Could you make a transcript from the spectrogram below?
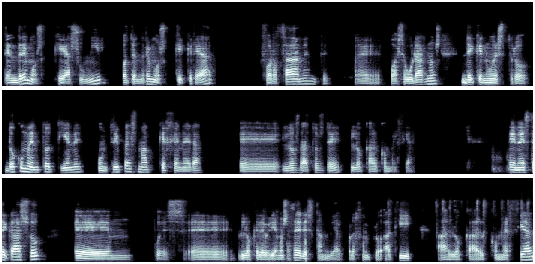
tendremos que asumir o tendremos que crear forzadamente eh, o asegurarnos de que nuestro documento tiene un triple map que genera eh, los datos de local comercial. En este caso, em, pues eh, lo que deberíamos hacer es cambiar, por ejemplo, aquí a local comercial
